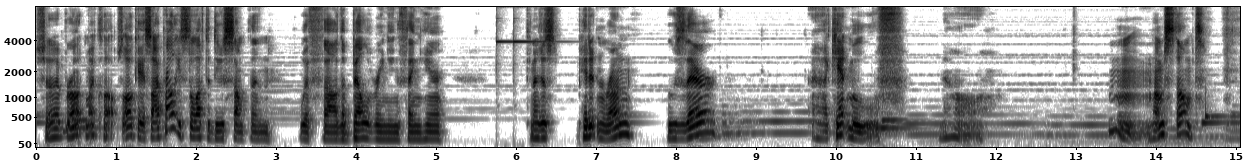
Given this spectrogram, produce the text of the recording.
Should have brought my clubs. Okay, so I probably still have to do something with uh, the bell ringing thing here. Can I just hit it and run? Who's there? Uh, I can't move. No. Hmm, I'm stumped.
